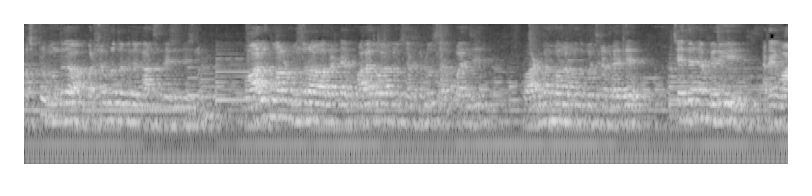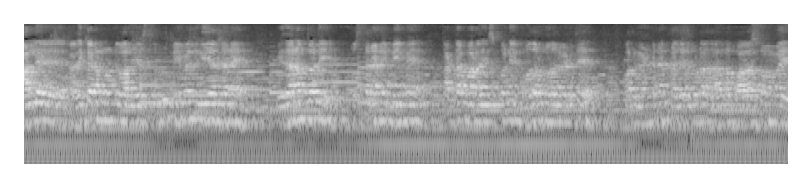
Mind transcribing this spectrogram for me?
ఫస్ట్ ముందుగా పరిశుభ్రత మీద కాన్సన్ట్రేషన్ చేసినాం. వాళ్ళకు వాళ్ళు ముందు రావాలంటే పాలకవర్గం సభ్యులు సర్పంచ్ వార్డు మెంబర్ల ముందుకు వచ్చినట్లయితే చైతన్యం పెరిగి అంటే వాళ్ళే అధికారం నుండి వాళ్ళు చేస్తున్నారు. మేమేందుకు చేయాలనే విధానంతో వస్తారని మేమే కట్టాపార తీసుకొని మొదలు మొదలు పెడితే వాళ్ళు వెంటనే ప్రజలు కూడా దానిలో భాగస్వామ్యమై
